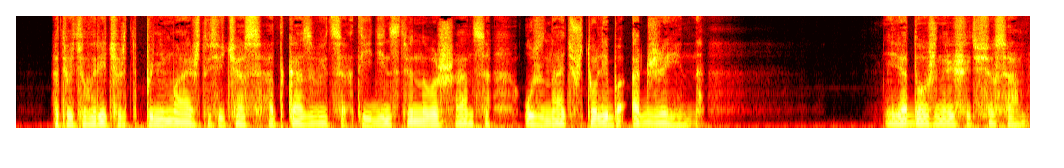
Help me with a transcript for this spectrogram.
— ответил Ричард, понимая, что сейчас отказывается от единственного шанса узнать что-либо о Джейн. «Я должен решить все сам.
